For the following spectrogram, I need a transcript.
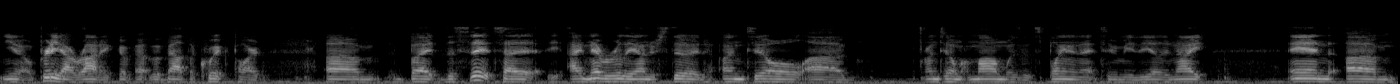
you know, pretty ironic about the quick part. Um, but the six, I I never really understood until. Uh, until my mom was explaining that to me the other night. And, um,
